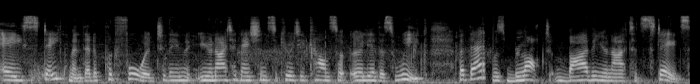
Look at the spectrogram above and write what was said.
a statement that it put forward to the United Nations Security Council earlier this week, but that was blocked by the United States,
